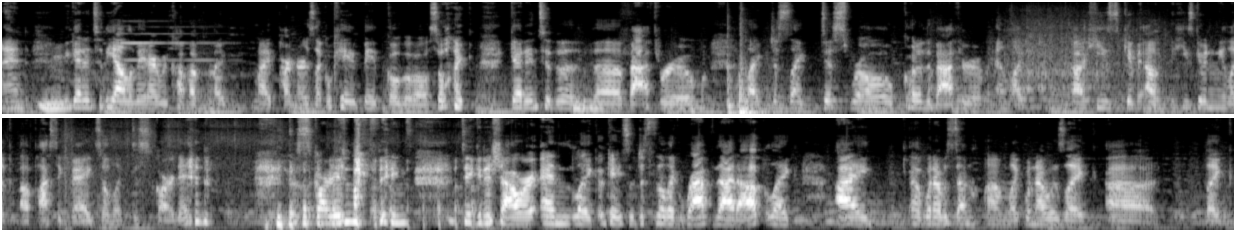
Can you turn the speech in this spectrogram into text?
And Mhm. we get into the elevator we come up and my my partner is like okay babe go go go so like get into the the bathroom like just like disrobe go to the bathroom and like uh, he's giving out he's giving me like a plastic bag so like discarded discarded my things taking a shower and like okay so just to like wrap that up like i uh, when i was done um like when i was like uh like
